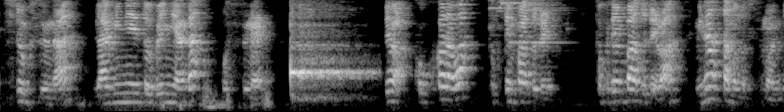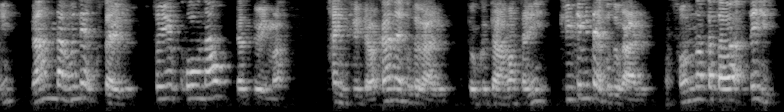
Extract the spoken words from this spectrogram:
白くするならラミネートベニヤがおすすめ。では、ここからは特典パートです。特典パートでは皆様の質問にランダムで答えるというコーナーをやっております。歯についてわからないことがある。ドクターまさに聞いてみたいことがある。そんな方はぜひ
